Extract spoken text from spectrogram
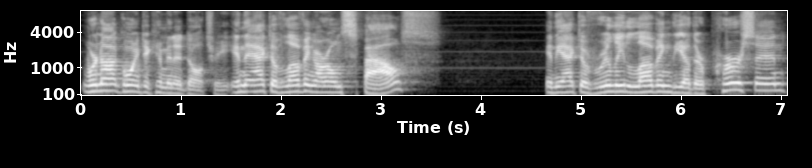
we're not going to commit adultery. In the act of loving our own spouse, in the act of really loving the other person,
